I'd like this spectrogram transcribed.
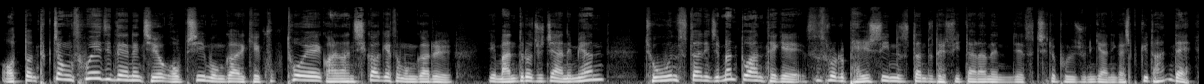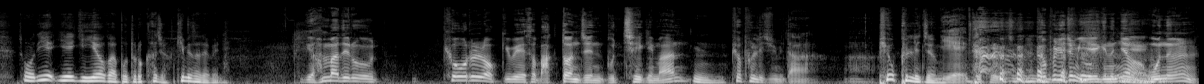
어떤 특정 소외지되는 지역 없이 뭔가 이렇게 국토에 관한 시각에서 뭔가를 만들어주지 않으면 좋은 수단이지만 또한 되게 스스로를 뵐 수 있는 수단도 될 수 있다라는 이제 수치를 보여주는 게 아닌가 싶기도 한데 좀 이, 이 얘기 이어가 보도록 하죠. 김희선 대변인. 이게 한마디로 표를 얻기 위해서 막 던진 무책임한 음. 표퓰리즘이다. 아, 피오필리즘. 예, 표퓰리즘. 표퓰리즘 이 얘기는요. 예. 오늘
